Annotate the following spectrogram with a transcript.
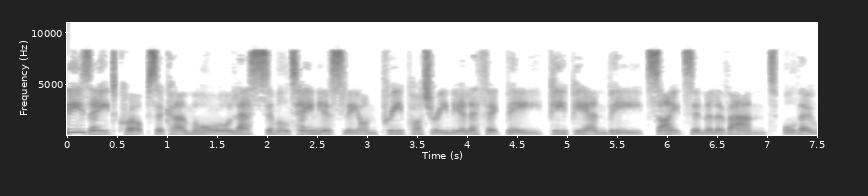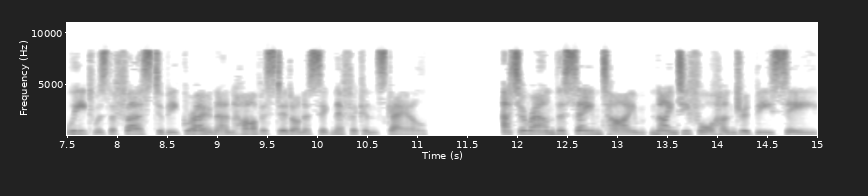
These eight crops occur more or less simultaneously on pre-pottery Neolithic B PPNB sites in the Levant, although wheat was the first to be grown and harvested on a significant scale. At around the same time 9400 BC,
